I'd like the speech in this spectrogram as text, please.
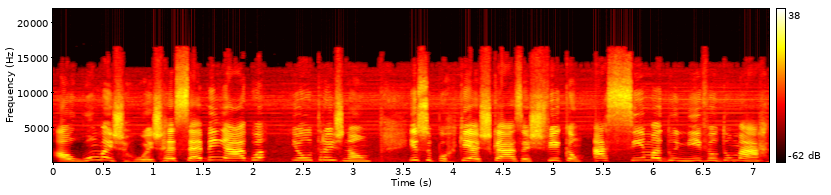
Algumas ruas recebem água e outras não. Isso porque as casas ficam acima do nível do mar.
